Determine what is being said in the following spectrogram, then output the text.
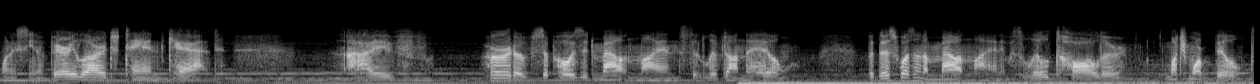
when I seen a very large tan cat. I've heard of supposed mountain lions that lived on the hill, but this wasn't a mountain lion. It was a little taller, much more built.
